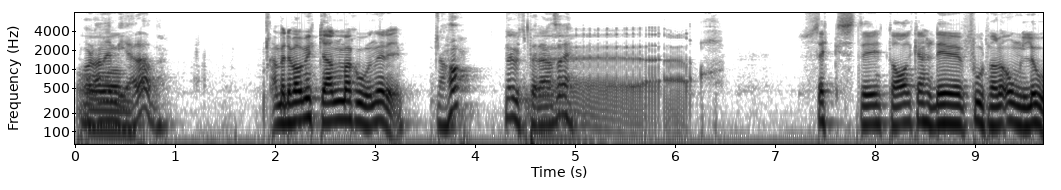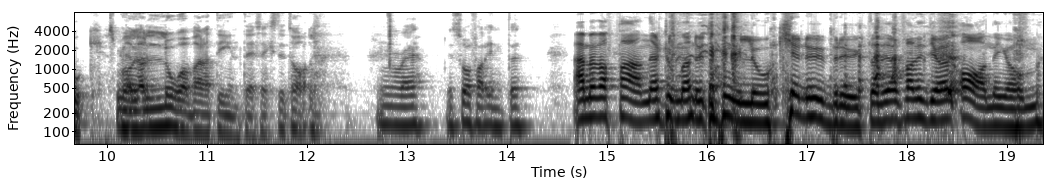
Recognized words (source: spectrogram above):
Var den Och- animerad? Ja men det var mycket animationer i. Jaha. När utspelar den sig? Eh, 60-tal kanske, det är fortfarande ånglok som Och jag lovar att det inte är 60-tal. Mm, nej, i så fall inte. Nej men vad fan, när tog man ut ångloken ur bruk då? Det har fan inte jag en aning om.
